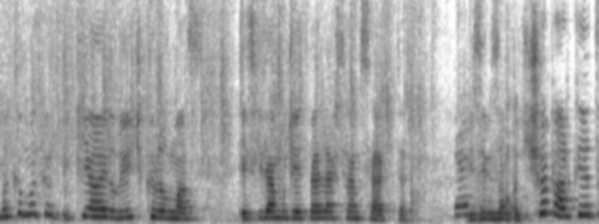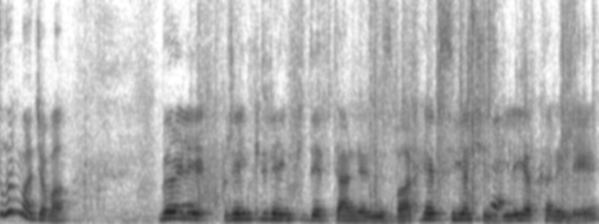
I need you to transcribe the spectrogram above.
Bakın bakın ikiye ayrılıyor hiç kırılmaz. Eskiden bu cetveller semsertti. gerçekten. Bizim zaman çöp arkaya atılır mı acaba? Böyle renkli renkli defterlerimiz var. Hepsi ya çizgili ya kareli.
